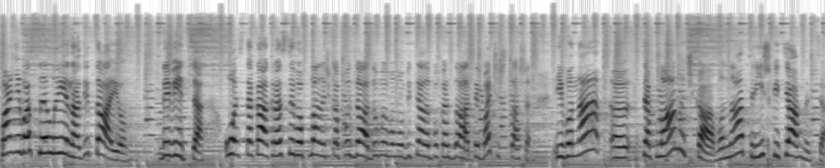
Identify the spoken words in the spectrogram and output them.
пані Василина, вітаю! Дивіться, ось така красива планочка позаду. Ми вам обіцяли показати. Бачиш, Саша? І вона, е, ця планочка, вона трішки тягнеться.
